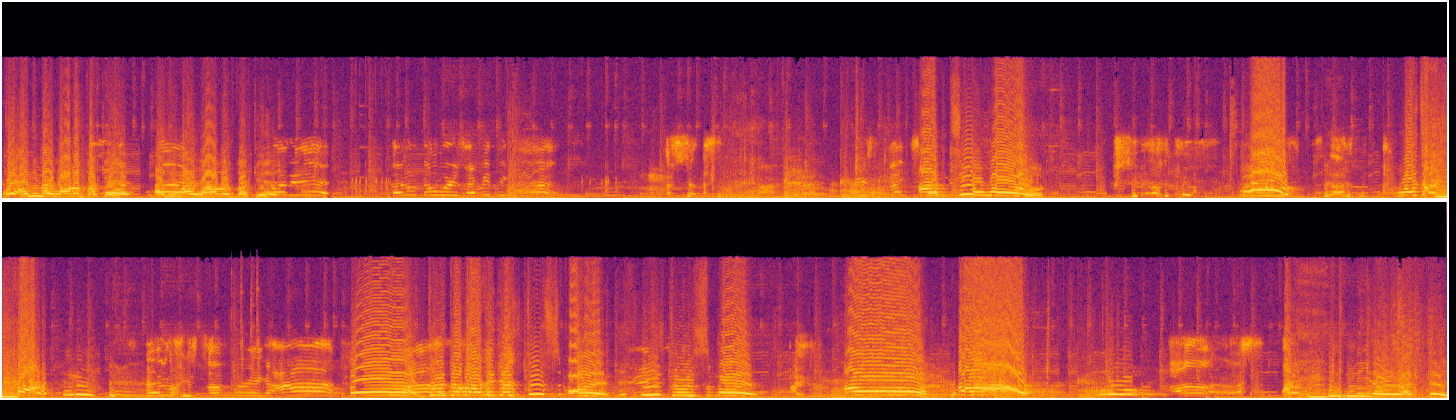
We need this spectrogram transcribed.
Wait, I need my lava bucket. I need my lava bucket. What is? it? I don't know where's everything at. I'm too low. Ah! What's happening? and my suffering. Ah! Oh, dude, the Ravager's too smart. He's too smart. Oh! Ah! Ah! I need a weapon.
